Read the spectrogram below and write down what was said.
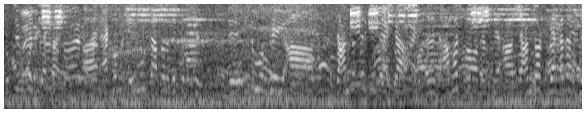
সুপ্রিম কোর্ট এলাকায় এখন এই মুহূর্তে আপনারা দেখতে পাচ্ছেন যে ইতিমধ্যেই যানজটের কিন্তু একটা আভাস পাওয়া যাচ্ছে। আর যানজট দেখা যাচ্ছে।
